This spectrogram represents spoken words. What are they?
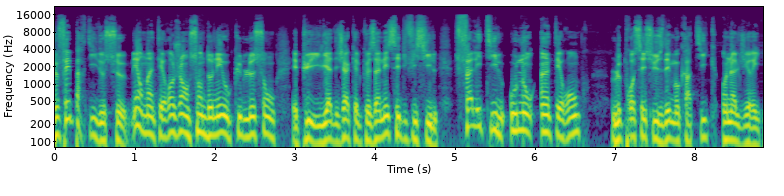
Je fais partie de ceux, mais en m'interrogeant, sans donner aucune leçon. Et puis, il y a déjà quelques années, c'est difficile. Fallait-il ou non interrompre le processus démocratique en Algérie?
